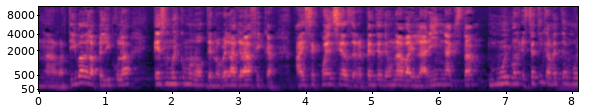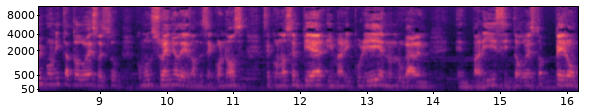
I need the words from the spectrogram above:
narrativa de la película, es muy como de novela gráfica. Hay secuencias de repente de una bailarina que está muy estéticamente muy bonita todo eso, es como un sueño de donde se conoce, se conocen Pierre y Marie Curie en un lugar en, en París y todo esto, pero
